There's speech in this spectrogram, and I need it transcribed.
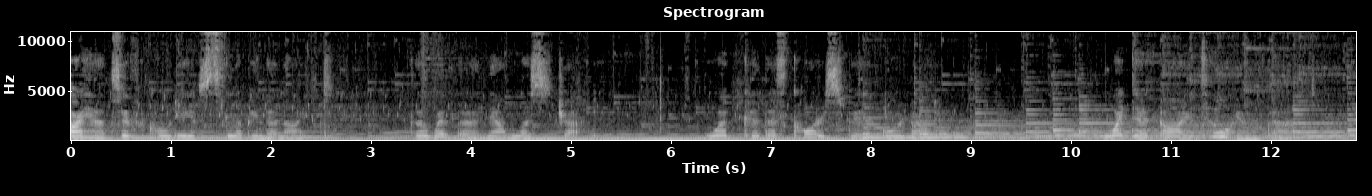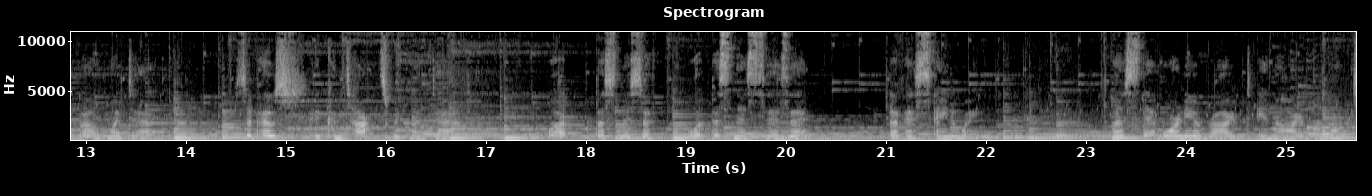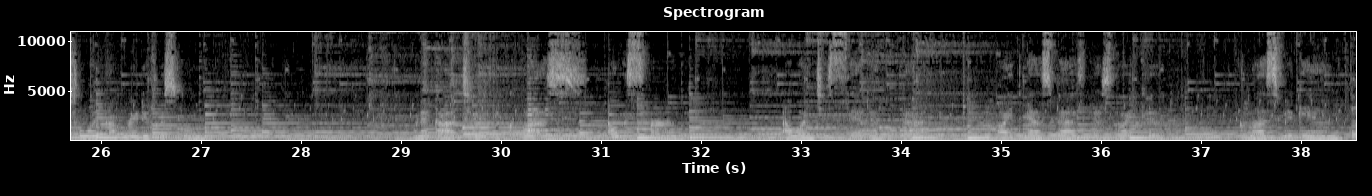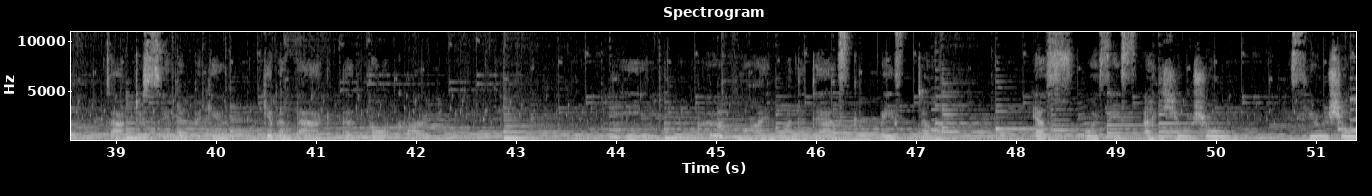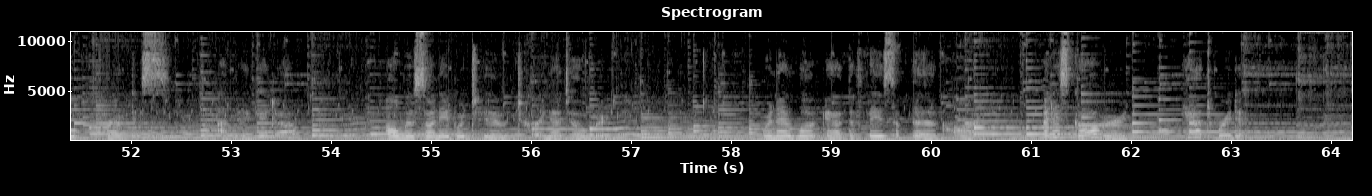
I had difficulty sleeping that night, The weather a nameless dread. What could this course be all about it? Why did I tell him that about my dad? Suppose he contacts with my dad. What business of what business is it of his anyway? Wednesday morning arrived and I reluctantly got ready for school. Got to the class, I was early. I went to sit in the back, hide as fast as I could. Class began. Dr. Simon began giving back the thought card. He put mine on the desk face down, as was his unusual, his usual practice. I picked it up, almost unable to turn it over. When I looked at the face of the card, I discovered he had written,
